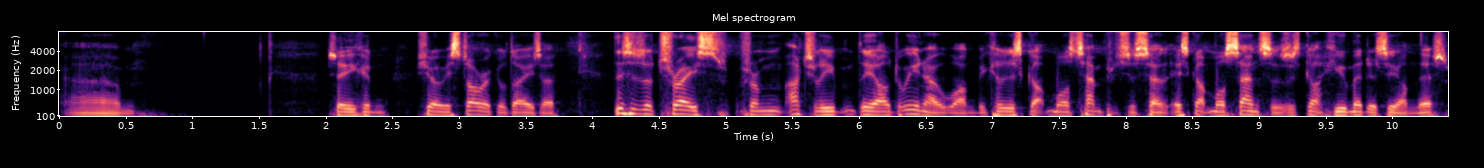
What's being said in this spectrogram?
Um, so you can show historical data. This is a trace from actually the Arduino one because it's got more temperature, it's got more sensors, it's got humidity on this.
